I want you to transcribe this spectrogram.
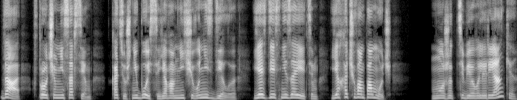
Да, впрочем, не совсем. Катюш, не бойся, я вам ничего не сделаю. Я здесь не за этим. Я хочу вам помочь. Может, тебе валерьянки?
